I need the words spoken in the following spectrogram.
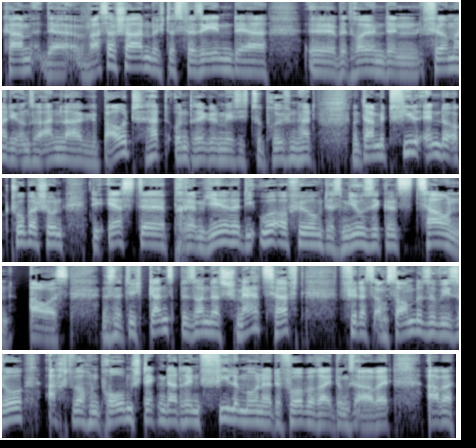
kam der Wasserschaden durch das Versehen der äh, betreuenden Firma, die unsere Anlage gebaut hat und regelmäßig zu prüfen hat. Und damit fiel Ende Oktober schon die erste Premiere die Uraufführung des Musicals Zaun aus. Das ist natürlich ganz besonders schmerzhaft für das Ensemble sowieso. Acht Wochen Proben stecken da drin, viele Monate Vorbereitungsarbeit. Aber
